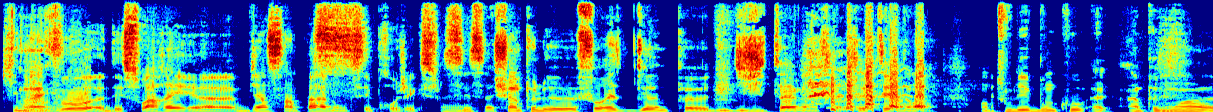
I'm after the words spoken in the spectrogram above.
qui Ouais. nous vaut euh, des soirées euh, bien sympas, donc ces projections. C'est ça. Je suis un peu le Forrest Gump euh, du digital. hein. J'étais dans, dans tous les bons coups, un peu moins,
